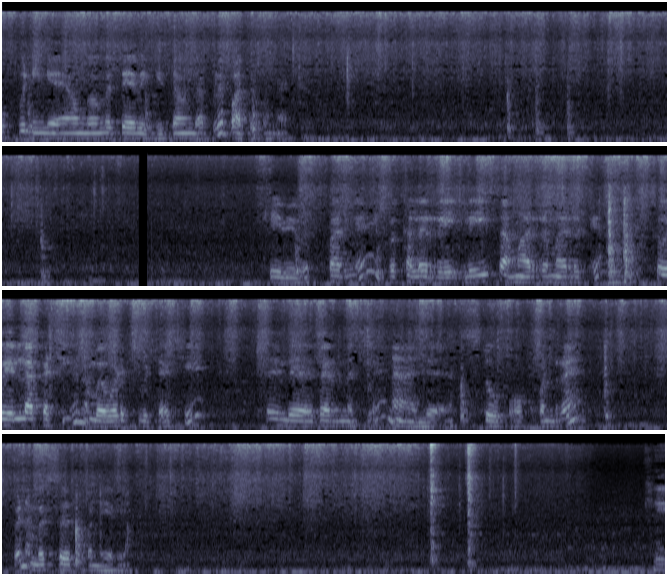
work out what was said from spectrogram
உப்பு நீங்கள் அவங்கவுங்க தேவைக்கு தகுந்தாப்புல பார்த்துக்கோங்க ஓகே பாருங்க. இப்போ கலர் லேசாக மாறுற மாதிரி இருக்கு. ஸோ எல்லா கட்டியும் நம்ம உடைச்சி விட்டாச்சு. இந்த தருணத்தில் நான் இந்த ஸ்டோவ் ஆஃப் பண்ணுறேன் இப்போ நம்ம சர்வ் பண்ணிடலாம். ஓகே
